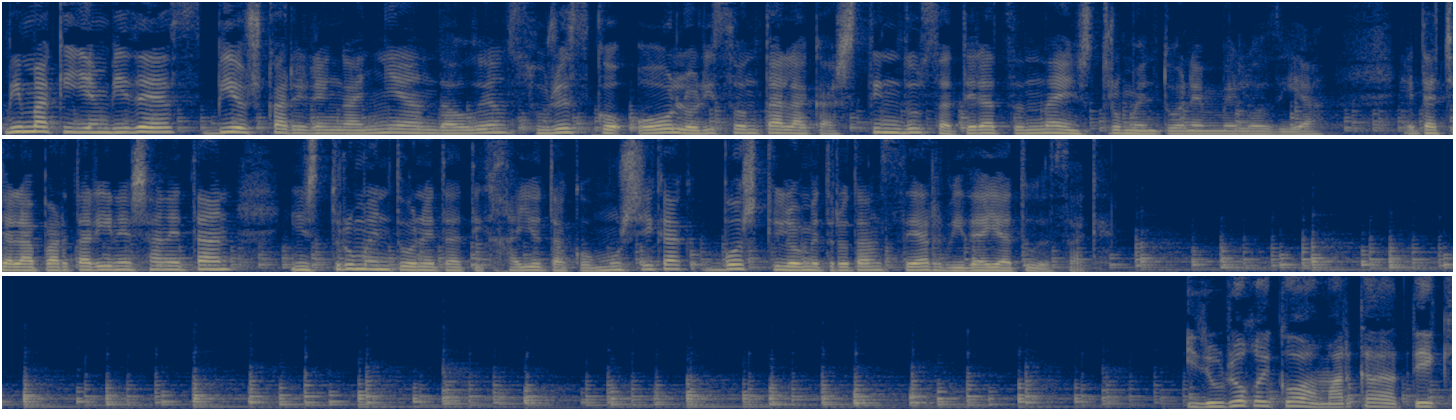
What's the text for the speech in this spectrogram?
Bi makilen bidez, bi euskarriren gainean dauden zurezko ohol horizontalak astindu zateratzen da instrumentu honen melodia. Eta txalapartarien esanetan, instrumentu honetatik jaiotako musikak bost kilometrotan zehar bidaiatu dezake. Irurogeiko hamarkadatik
